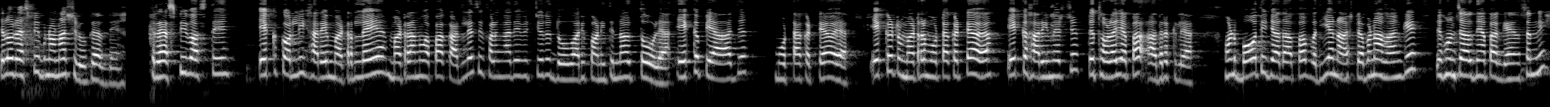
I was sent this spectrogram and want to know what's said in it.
ਚਲੋ ਰੈਸਪੀ ਬਣਾਉਣਾ ਸ਼ੁਰੂ ਕਰਦੇ ਹਾਂ। ਰੈਸਪੀ ਵਾਸਤੇ ਇੱਕ ਕੌਲੀ ਹਰੇ ਮਟਰ ਲਏ ਆ। ਮਟਰਾਂ ਨੂੰ ਆਪਾਂ ਕੱਢ ਲਏ ਸੀ ਫਲੀਆਂ ਦੇ ਵਿੱਚੋਂ। ਤੇ ਦੋ ਵਾਰੀ ਪਾਣੀ ਦੇ ਨਾਲ ਧੋ ਲਿਆ। ਇੱਕ ਪਿਆਜ਼ ਮੋਟਾ ਕੱਟਿਆ ਹੋਇਆ। ਇੱਕ ਟਮਾਟਰ ਮੋਟਾ ਕੱਟਿਆ ਹੋਇਆ, ਇੱਕ ਹਰੀ ਮਿਰਚ ਤੇ ਥੋੜਾ ਜਿਹਾ ਆਪਾਂ ਅਦਰਕ ਲਿਆ। ਹੁਣ ਬਹੁਤ ਹੀ ਜ਼ਿਆਦਾ ਆਪਾਂ ਵਧੀਆ ਨਾਸ਼ਤਾ ਬਣਾਵਾਂਗੇ ਤੇ ਹੁਣ ਚੱਲਦੇ ਹਾਂ ਆਪਾਂ ਗੈਸ ਨਹੀਂ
